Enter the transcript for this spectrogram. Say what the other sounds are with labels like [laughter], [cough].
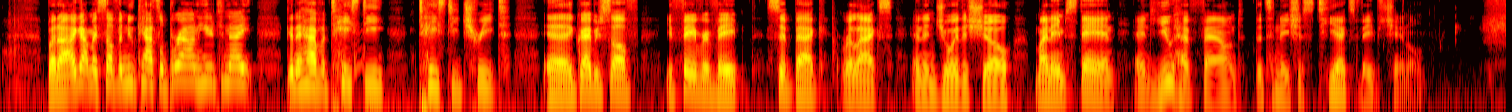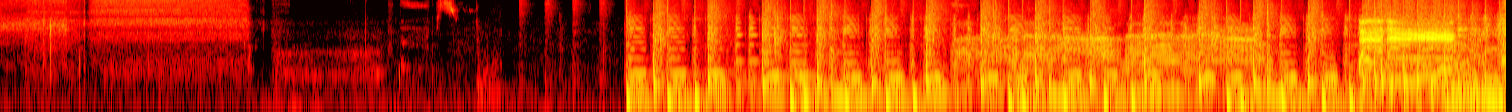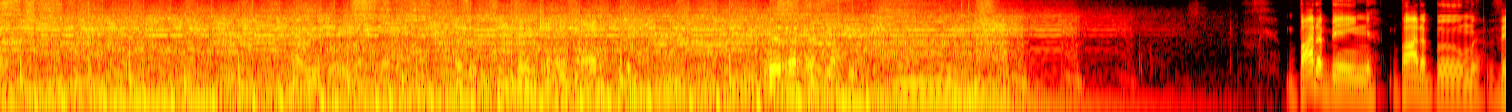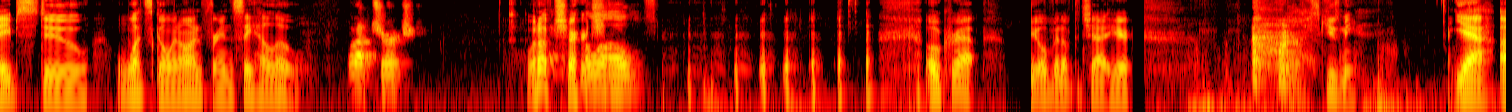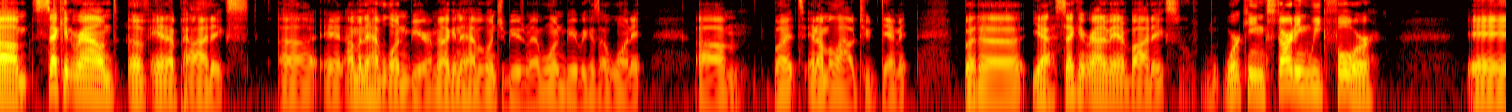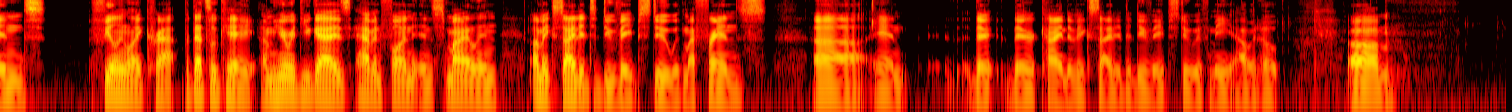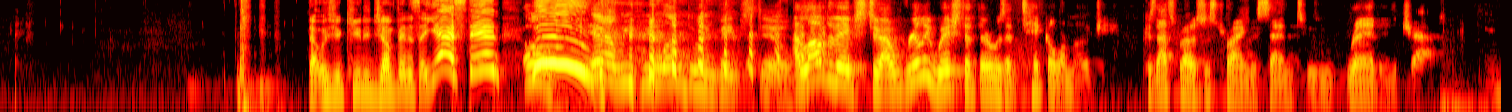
But uh, I got myself a Newcastle Brown here tonight. Gonna have a tasty, tasty treat. Uh, grab yourself your favorite vape, sit back, relax, and enjoy the show. My name's Stan, and you have found the Tenacious TX Vapes channel. [laughs] Bada bing, bada boom, vape stew. What's going on, friends? Say hello. What up, church? What up, church? Hello. [laughs] Oh crap. Let me open up the chat here. [coughs] Excuse me. Yeah, um, second round of antibiotics. Uh, and I'm gonna have one beer. I'm not gonna have a bunch of beers. I'm gonna have one beer because I want it. Um, but and I'm allowed to, damn it. But uh, yeah, second round of antibiotics, working starting week four, and feeling like crap. But that's okay. I'm here with you guys, having fun and smiling. I'm excited to do vape stew with my friends, uh, and they're they're kind of excited to do vape stew with me. I would hope. Um, that was your cue to jump in and say, "Yeah, Stan! Oh, Woo!" yeah, we, we love doing vape stew. I love the vape stew. I really wish that there was a tickle emoji because that's what I was just trying to send to Red in the chat.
